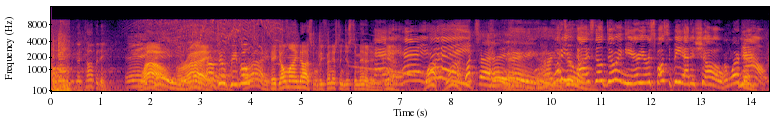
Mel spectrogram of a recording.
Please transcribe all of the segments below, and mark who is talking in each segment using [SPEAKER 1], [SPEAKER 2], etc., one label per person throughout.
[SPEAKER 1] Oh, we got company. wow. All right.
[SPEAKER 2] How do, people?
[SPEAKER 1] All right. Hey, don't mind us. We'll be finished in just a minute in here.
[SPEAKER 3] Hey, hey,
[SPEAKER 2] What?
[SPEAKER 3] hey!
[SPEAKER 2] What? What's uh, a hey, hey? How
[SPEAKER 3] What are
[SPEAKER 2] you
[SPEAKER 3] you guys still doing here? You're supposed to be at a show.
[SPEAKER 2] We're working.
[SPEAKER 3] Now.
